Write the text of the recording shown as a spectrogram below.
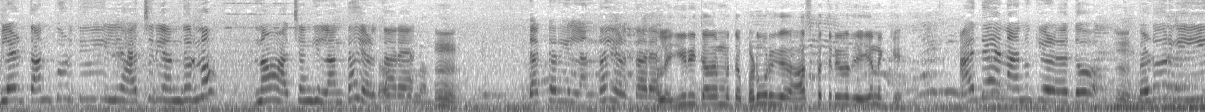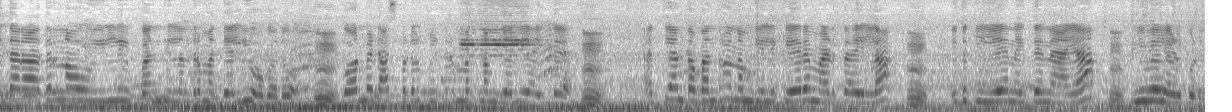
ಬ್ಲಡ್ ತಂದು ಕೊಡ್ತೀವಿ ಇಲ್ಲಿ ಹಚ್ಚ್ರಿ ಅಂದ್ರೂ ನಾವು ಹಚ್ಚಂಗಿಲ್ಲ ಅಂತ ಹೇಳ್ತಾರೆ. ಡಾಕ್ಟರ್ ಇಲ್ಲ ಅಂತ ಹೇಳ್ತಾರೆ. ಅಲ್ಲ ಈ ರೀತಿ ಆದ್ರೆ ಮತ್ತೆ ಬಡವರಿಗೆ ಆಸ್ಪತ್ರೆ ಇರೋದು ಏನಕ್ಕೆ? ಅದೇ ನಾನು ಕೇಳೋದು. ಬಡವರಿಗೆ ಈ ತರ ಆದ್ರೆ ನಾವು ಇಲ್ಲಿ ಬಂದಿಲ್ಲ ಅಂದ್ರೆ ಮತ್ತೆ ಎಲ್ಲಿ ಹೋಗೋದು. ಗೌರ್ಮೆಂಟ್ ಹಾಸ್ಪಿಟಲ್ ಬಿಟ್ರೆ ಮತ್ತೆ ನಮ್ಗೆ ಎಲ್ಲಿ ಐತೆ? ಅದಕ್ಕೆ ಅಂತ ಬಂದ್ರು ನಮ್ಗೆ ಇಲ್ಲಿ ಕೇರೆ ಮಾಡ್ತಾ ಇಲ್ಲ. ಇದಕ್ಕೆ ಏನೈತೆ ನ್ಯಾಯ? ನೀವೇ ಹೇಳ್ಕೊಡಿ.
